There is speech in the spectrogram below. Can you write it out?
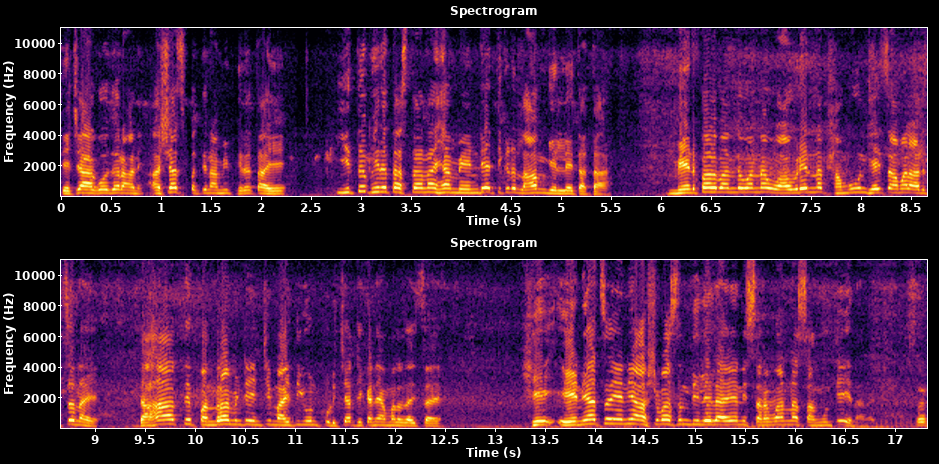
त्याच्या अगोदर आणि अशाच पद्धतीने आम्ही फिरत आहे. इथं फिरत असताना ह्या मेंढ्या तिकडे लांब गेलेल्या आहेत आता. मेंढपाळ बांधवांना वावरेंना थांबवून घ्यायचं आम्हाला अडचण आहे. दहा ते पंधरा मिनटं यांची माहिती घेऊन पुढच्या ठिकाणी आम्हाला जायचं आहे. हे येण्याचं यांनी आश्वासन दिलेलं आहे आणि सर्वांना सांगून ते येणार आहे. सर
